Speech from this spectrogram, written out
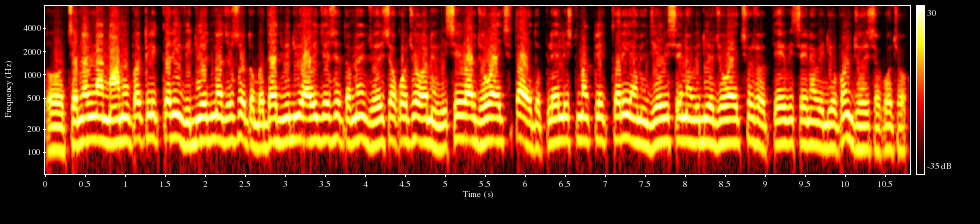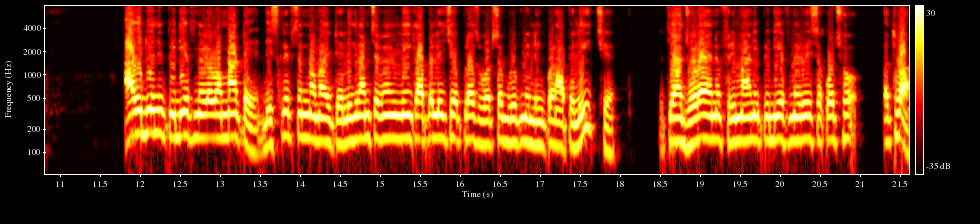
તો ચેનલના નામ ઉપર ક્લિક કરી વિડીયોઝમાં જશો તો બધા જ વીડિયો આવી જશે. તમે જોઈ શકો છો અને વિષયવાર જોવા ઈચ્છતા હોય તો પ્લેલિસ્ટમાં ક્લિક કરી અને જે વિષયના વીડિયો જોવા ઈચ્છો છો તે વિષયના વીડિયો પણ જોઈ શકો છો. આ વિડીયોની પીડીએફ મેળવવા માટે ડિસ્ક્રિપ્શનમાં મારી ટેલિગ્રામ ચેનલની લિંક આપેલી છે. પ્લસ વોટ્સઅપ ગ્રુપની લિંક પણ આપેલી છે. ત્યાં જોડાય અને ફ્રીમાં આની પીડીએફ મેળવી શકો છો. અથવા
